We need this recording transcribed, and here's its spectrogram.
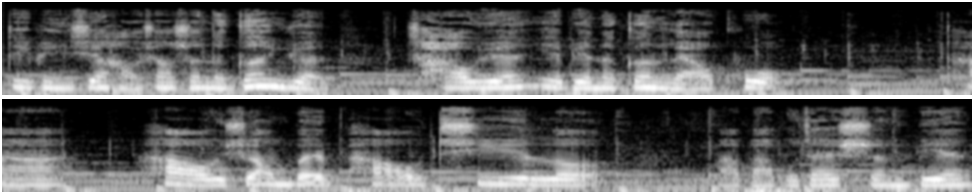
地平线好像伸得更远，草原也变得更辽阔。他好像被抛弃了，爸爸不在身边，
